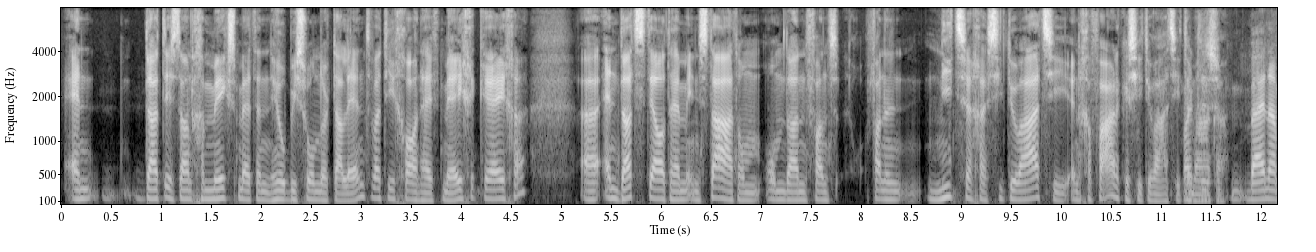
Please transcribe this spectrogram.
En dat is dan gemixt met een heel bijzonder talent, wat hij gewoon heeft meegekregen. Eh, en dat stelt hem in staat om, om dan van, van een nietsige situatie een gevaarlijke situatie Maar te het maken. is bijna.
